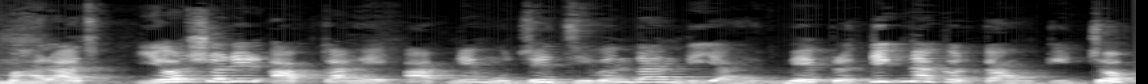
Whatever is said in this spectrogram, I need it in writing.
महाराज यह शरीर आपका है। आपने मुझे जीवन दान दिया है। मैं प्रतिज्ञा करता हूँ कि जब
